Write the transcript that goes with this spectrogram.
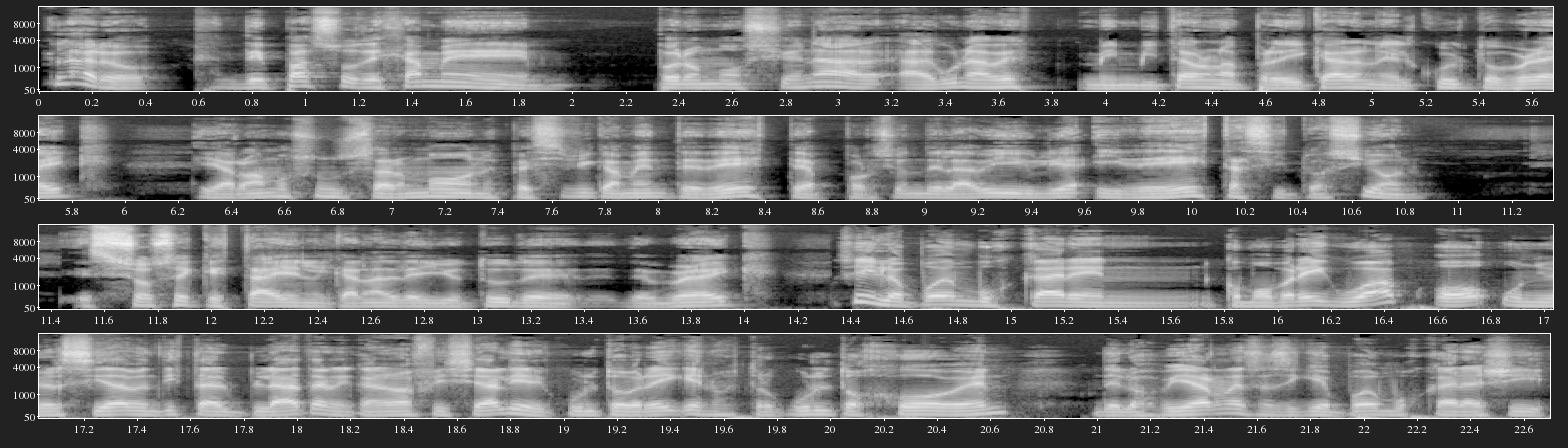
Claro, de paso déjame promocionar. Alguna vez me invitaron a predicar en el culto Break y armamos un sermón específicamente de esta porción de la Biblia y de esta situación. Yo sé que está ahí en el canal de YouTube de, Break. Sí, lo pueden buscar en como Break WAP o Universidad Adventista del Plata en el canal oficial y el culto Break es nuestro culto joven de los viernes, así que pueden buscar allí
